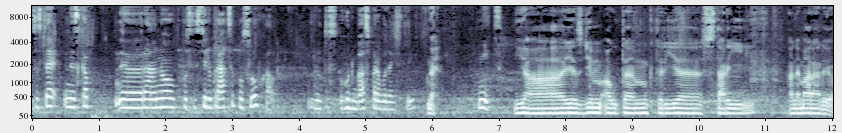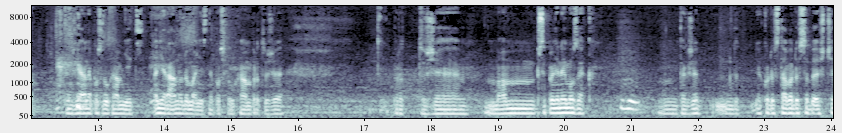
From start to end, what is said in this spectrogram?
Co jste dneska eh, ráno po cestě do práce poslouchal? Bylo to hudba z pravodajství? Ne. Nic. Já jezdím autem, který je starý a nemá rádio. Takže já neposlouchám nic. Ani ráno doma nic neposlouchám, protože protože mám přeplněný mozek. Mm-hmm. Takže jako dostávat do sebe ještě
